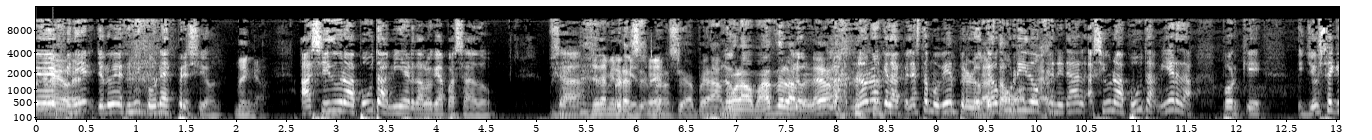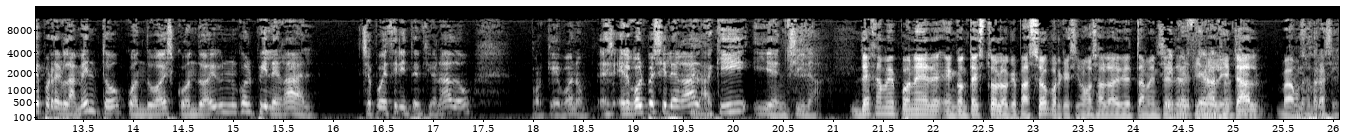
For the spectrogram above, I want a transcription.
voy a definir con una expresión. Venga. Ha sido una puta mierda lo que ha pasado. O sea, Yo también lo Pero, sí, pienso, ¿eh? pero sí, pero ha lo- molado mazo la lo- pelea. lo- no, no, que la pelea está muy bien, pero lo La que ha está ocurrido guapa, en ¿eh? general ha sido una puta mierda. Porque yo sé que por reglamento, cuando es cuando hay un golpe ilegal, se puede decir intencionado, porque bueno, es- el golpe es ilegal aquí y en China. Déjame poner en contexto lo que pasó, porque si vamos a hablar directamente Sí, del pero tienes final y razón, tal, sí. vamos a Mejor entrar. así.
